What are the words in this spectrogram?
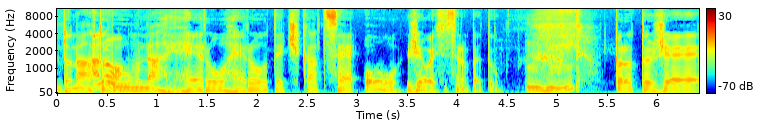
donátorům na herohero.co, že jo, jestli se nepletu Mhm. Protože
